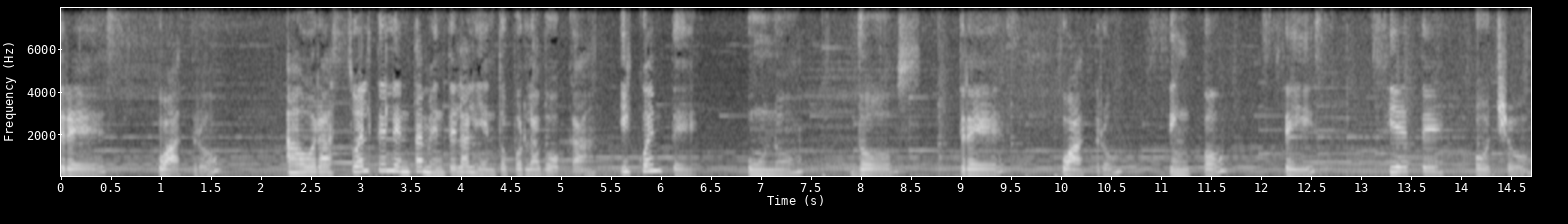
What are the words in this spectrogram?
3, 4. Ahora suelte lentamente el aliento por la boca y cuente. 1, 2, 3, 4, 5, 6, 7, 8.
